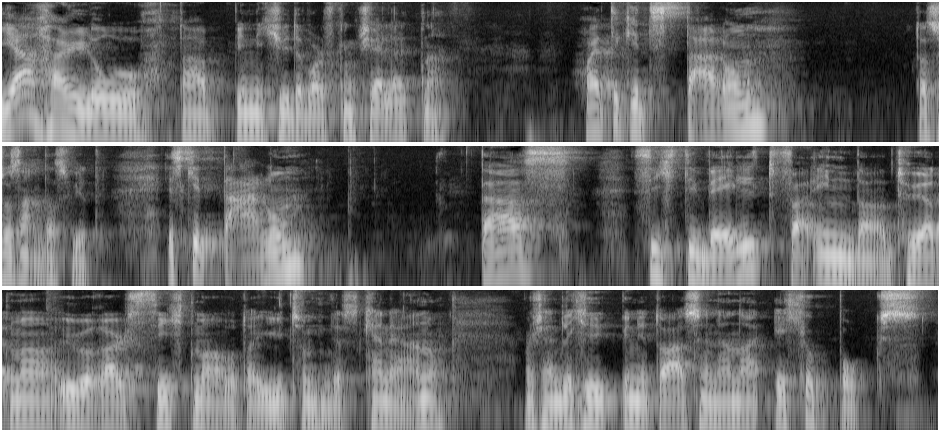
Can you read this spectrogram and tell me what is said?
Ja, hallo, da bin ich wieder, Wolfgang Scherleitner. Heute geht es darum, dass was anders wird. Es geht darum, dass sich die Welt verändert. Hört man überall, sieht man oder ich zumindest, keine Ahnung. Wahrscheinlich bin ich da also in einer Echo-Box,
